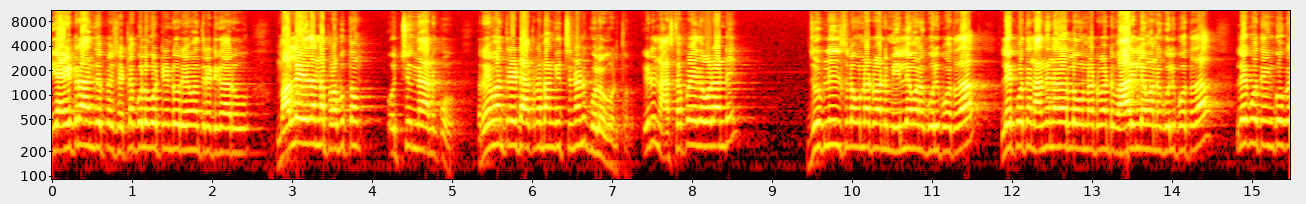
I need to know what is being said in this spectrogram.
ఈ హైడ్రా అని చెప్పేసి ఎట్లా గుల్లగొట్టిండు రేవంత్ రెడ్డి గారు? మళ్ళీ ఏదన్నా ప్రభుత్వం వచ్చిందా అనుకో రేవంత్ రెడ్డి అక్రమంగా ఇచ్చిండని గులగొడతారు ఇది నష్టపోయేది ఎవడండి? జూబ్లీహిల్స్లో ఉన్నటువంటి మీ ఇల్లు ఏమైనా కూలిపోతుందా? లేకపోతే నందినగర్లో ఉన్నటువంటి వారి ఇల్లు ఏమైనా కూలిపోతుందా? లేకపోతే ఇంకొక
